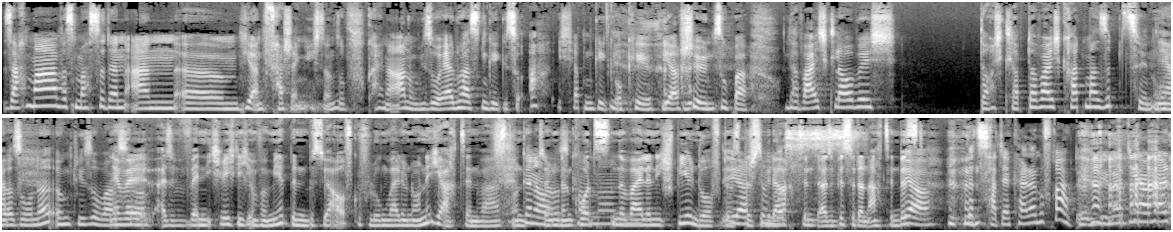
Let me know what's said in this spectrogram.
sag mal, was machst du denn an ähm, hier an Fasching? Ich dann so, pf, keine Ahnung, wieso? Ja, du hast einen Gig. Ich so, ach, ich habe einen Gig. Okay, ja, schön, super. Und da war ich, glaube ich, doch, ich glaube, da war ich gerade mal 17 ja. oder so, ne? Irgendwie sowas. Ja, weil, ja. also wenn ich richtig informiert bin, bist du ja aufgeflogen, weil du noch nicht 18 warst und genau, dann, dann kurz dann, eine Weile nicht spielen durftest, ja, bis stimmt, du wieder 18, also bis du dann 18 bist. Ja, das hat ja keiner gefragt irgendwie. Ne? Die haben halt,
